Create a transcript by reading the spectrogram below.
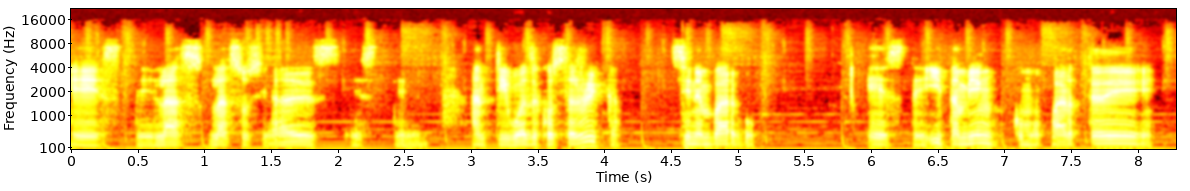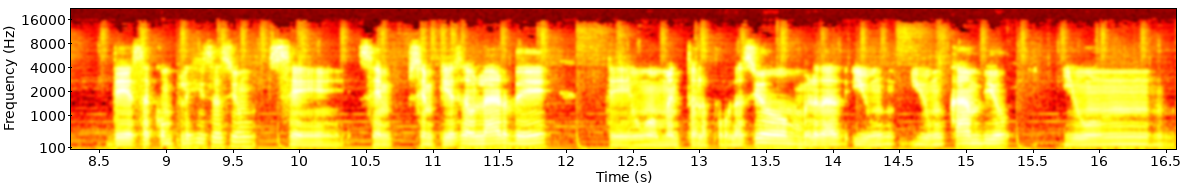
este, las, las sociedades este, antiguas de Costa Rica. Sin embargo, este, y también como parte de, esa complejización se, empieza a hablar de, un aumento de la población, ¿verdad? Y un, y un cambio, y un,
